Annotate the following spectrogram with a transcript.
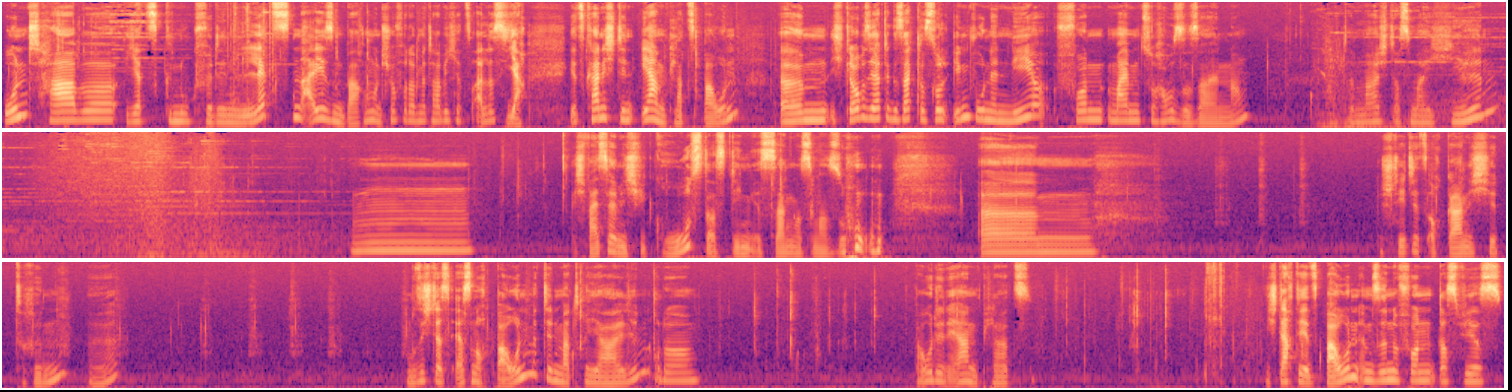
und habe jetzt genug für den letzten Eisenbarren und ich hoffe, damit habe ich jetzt alles. Ja, jetzt kann ich den Ehrenplatz bauen. Ähm, ich glaube, sie hatte gesagt, das soll irgendwo in der Nähe von meinem Zuhause sein, ne? Dann mache ich das mal hier hin. Hm ich weiß ja nicht, wie groß das Ding ist, sagen wir es mal so. ähm, steht jetzt auch gar nicht hier drin. Äh? Muss ich das erst noch bauen mit den Materialien oder baue den Ehrenplatz? Ich dachte jetzt bauen im Sinne von, dass wir es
